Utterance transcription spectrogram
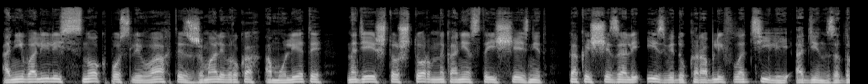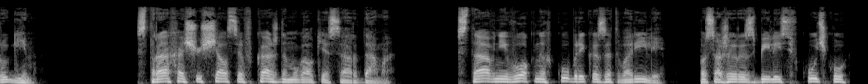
они валились с ног после вахты, сжимали в руках амулеты, надеясь, что шторм наконец-то исчезнет, как исчезали из виду корабли флотилии один за другим. Страх ощущался в каждом уголке Саардама. Ставни в окнах кубрика затворили, пассажиры сбились в кучку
